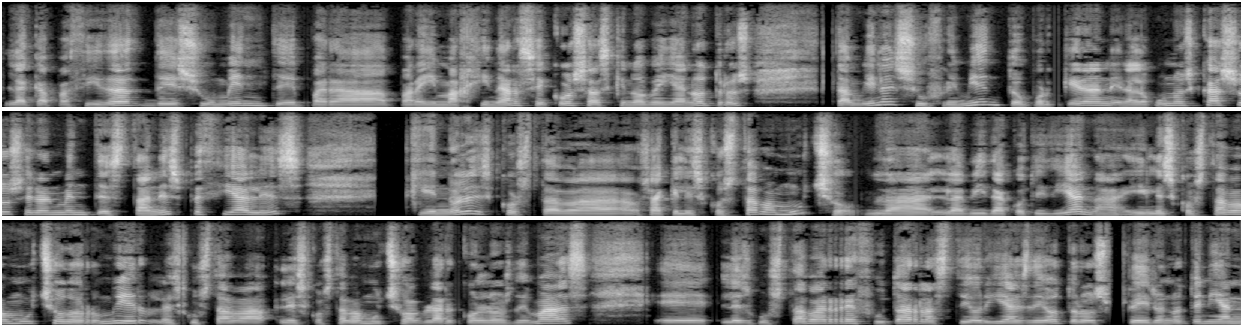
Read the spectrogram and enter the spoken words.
la capacidad de su mente para, para imaginarse cosas que no veían otros, también el sufrimiento, porque eran, en algunos casos, eran mentes tan especiales que no les costaba, o sea, que les costaba mucho la, vida cotidiana y les costaba mucho dormir, les gustaba, les costaba mucho hablar con los demás, eh, les gustaba refutar las teorías de otros, pero no tenían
